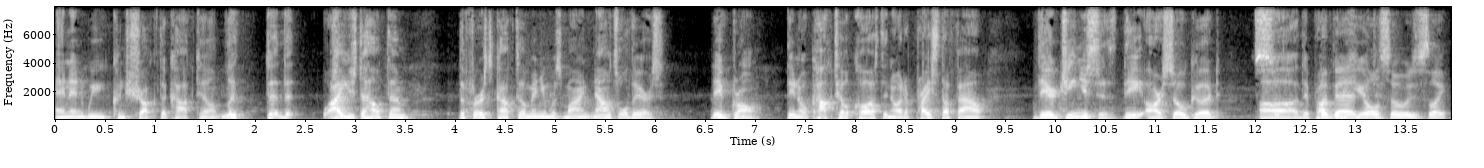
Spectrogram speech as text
And then we construct the cocktail. Look, the, the, I used to help them. The first cocktail menu was mine. Now it's all theirs. They've grown. They know cocktail cost. They know how to price stuff out. They're geniuses. They are so good. Uh, they're probably but that also is like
